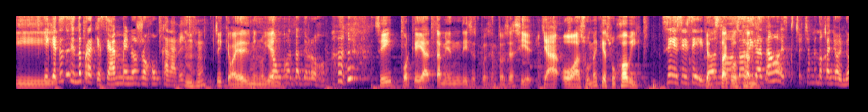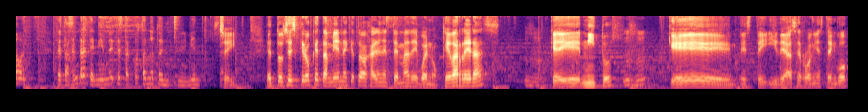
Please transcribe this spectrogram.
Y... ¿Y qué estás haciendo para que sea menos rojo cada vez? Ujú, Sí, que vaya No un disminuyendo. constante rojo. Sí, porque ya también dices, pues entonces sí, ya, o asume que es un hobby. sí, sí, sí. ¿Qué no, te está no, costando? no digas, no, es que estoy chambeando cañón. No, te estás entreteniendo y te está costando tu entretenimiento. Sí. Entonces creo que también hay que trabajar en el tema de, bueno, qué barreras, Ujú, qué mitos, ujú. Qué este, ideas erróneas tengo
